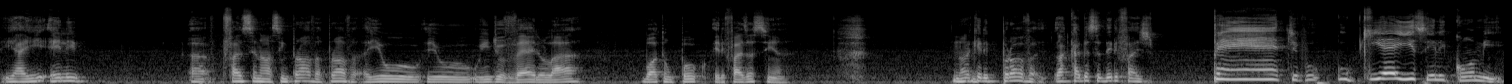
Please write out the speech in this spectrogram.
E aí ele ah, faz o sinal assim, prova, prova. Aí o, e o, o índio velho lá bota um pouco, ele faz assim, ó. Na hora que ele prova, a cabeça dele faz. Pé, tipo, o que é isso? E ele come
